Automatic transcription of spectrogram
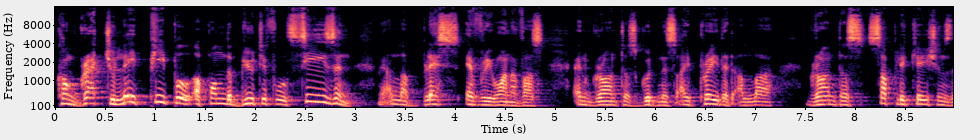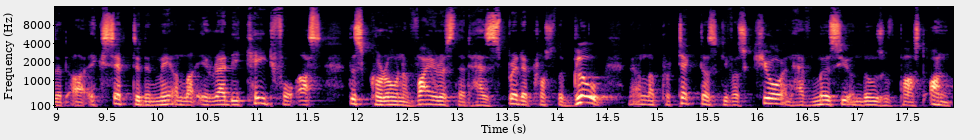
Congratulate people upon the beautiful season. May Allah bless every one of us and grant us goodness. I pray that Allah grant us supplications that are accepted and may Allah eradicate for us this coronavirus that has spread across the globe. May Allah protect us, give us cure and have mercy on those who've passed on.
